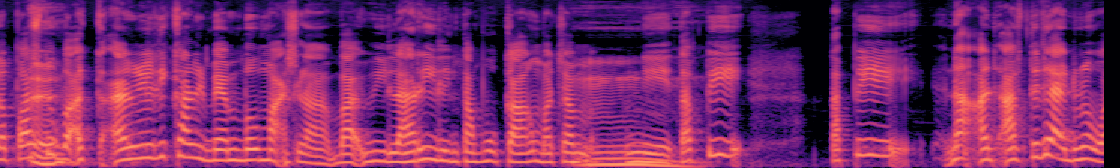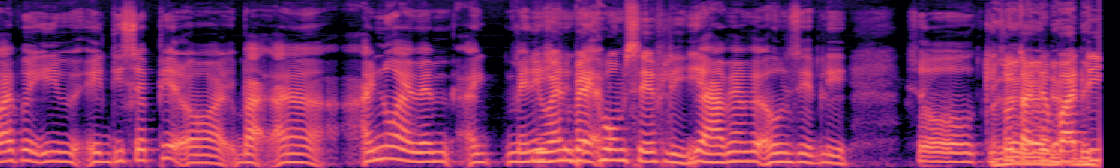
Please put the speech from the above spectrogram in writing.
Lepas tu Eh. but I really can't remember much lah. But we lari Lintang Pukang macam Hmm. ni. Tapi tapi nah, after that I don't know what happened. It, it disappeared or what. But uh, I know I went I managed you went to back get, home safely. Yeah, I went back home safely. So kita Ada- tak ada body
